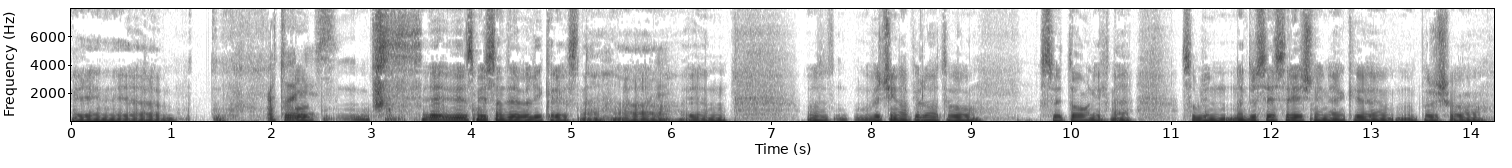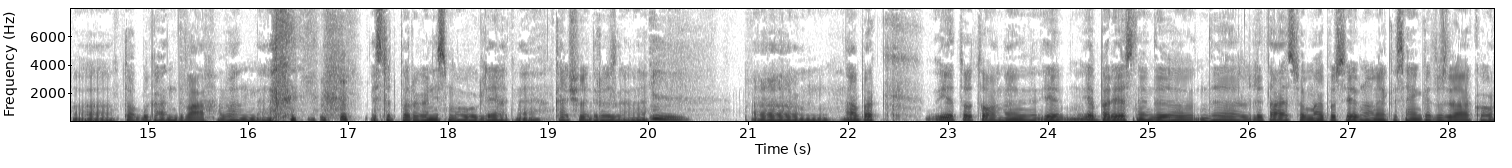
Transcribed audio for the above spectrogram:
In, eh, A to je res. Ja, Jaz mislim, da je veliko res. ne. A, in Večina pilotov svetovnih, ne, so bili na vse srečni, ker je prišel uh, Top Gun 2 ven. Jaz tudi prvega nisem mogel gledati, ne, kaj šele drugega. Um, ampak je to to. Je, je pa res, ne, da, da letalstvo malo posebno, nekaj se enkrat v zraku.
